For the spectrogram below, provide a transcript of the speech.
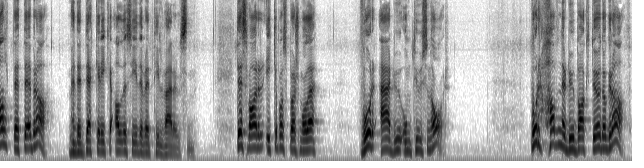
Alt dette er bra, men det dekker ikke alle sider ved tilværelsen. Det svarer ikke på spørsmålet hvor er du om tusen år? Hvor havner du bak død og grav?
